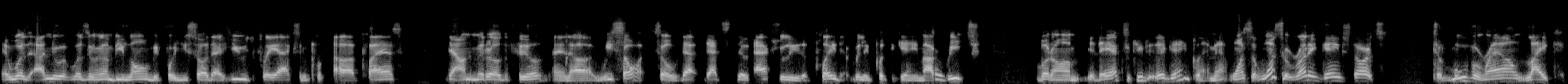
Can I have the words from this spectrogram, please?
it was I knew it wasn't going to be long before you saw that huge play action uh, pass down the middle of the field, and uh, we saw it. So that that's the actually the play that really put the game out of reach. But um, they executed their game plan, man. Once a, once a running game starts to move around like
